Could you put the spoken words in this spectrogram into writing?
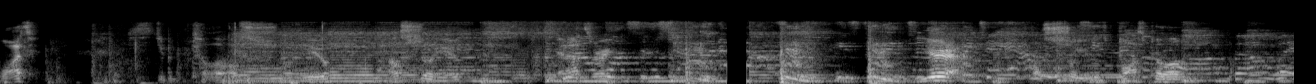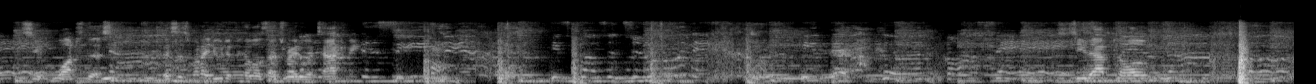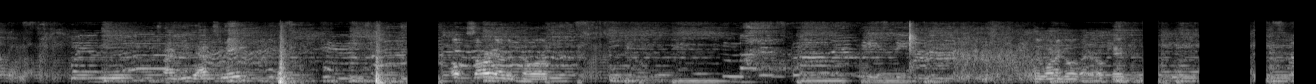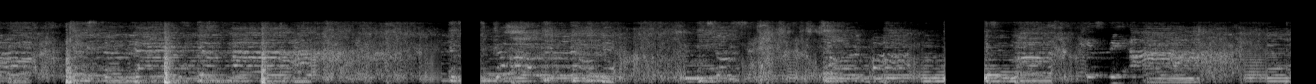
What? Stupid pillow. I'll show you. I'll show you. Yeah, that's right. Yeah! I'll show you this boss pillow. See, watch this. This is what I do to pillows that try to attack me. Yeah. See that pillow? Try to do that to me? Sorry, other pillow. They want to go there, okay.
